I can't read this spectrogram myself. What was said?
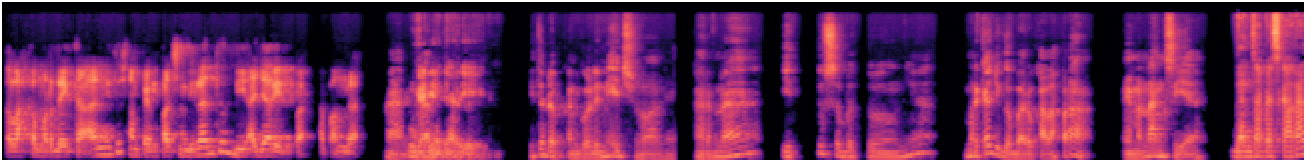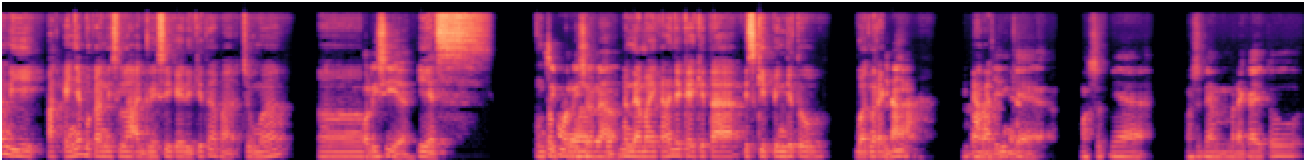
setelah kemerdekaan itu sampai 49 tuh diajarin, Pak. Apa enggak? Nah, nggak menarik. diajari. Itu udah bukan Golden Age soalnya. Karena itu sebetulnya mereka juga baru kalah perang. Eh, menang sih ya. Dan sampai sekarang dipakainya bukan istilah agresi kayak di kita pak, cuma eh, Polisi ya? yes untuk men- mendamaikan aja kayak kita peacekeeping gitu buat mereka. Nah, jadi kayak maksudnya maksudnya mereka itu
